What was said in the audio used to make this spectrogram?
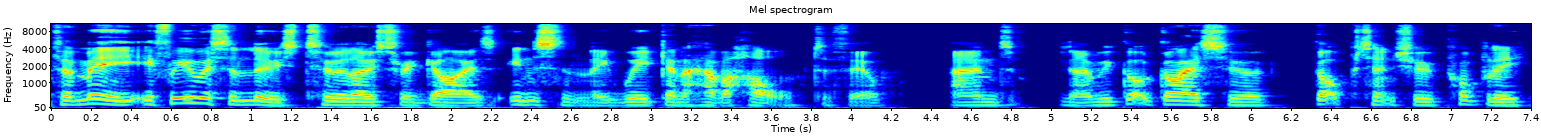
for me, if we were to lose two of those three guys instantly, we're going to have a hole to fill. And you know we've got guys who have got potential, who probably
